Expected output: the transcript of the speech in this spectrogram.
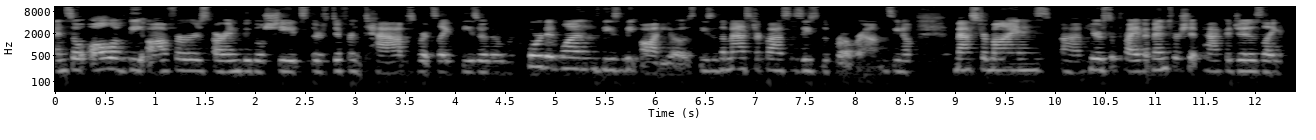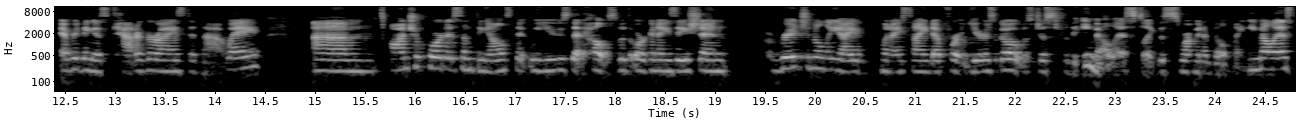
And so all of the offers are in Google Sheets. There's different tabs where it's like, these are the recorded ones, these are the audios, these are the master classes, these are the programs, you know, masterminds. Um, here's the private mentorship packages. Like everything is categorized in that way. Um, Ontraport is something else that we use that helps with organization. Originally, I when I signed up for it years ago, it was just for the email list. Like this is where I'm going to build my email list,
